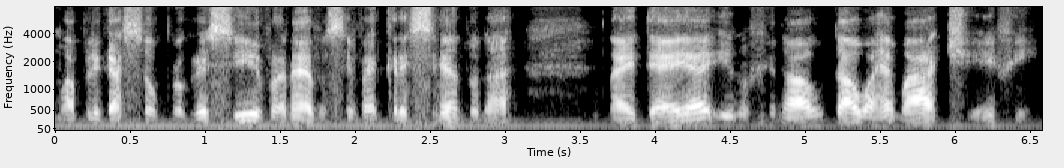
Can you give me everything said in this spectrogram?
uma aplicação progressiva, né? Você vai crescendo na, na ideia e no final dá o arremate, enfim.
